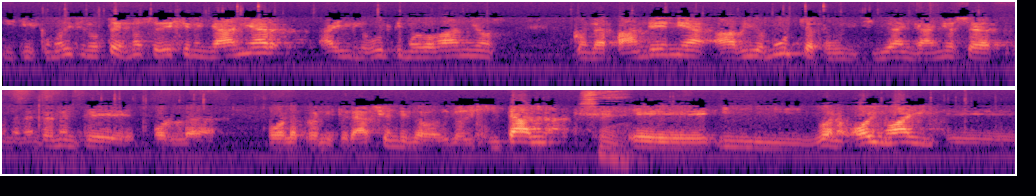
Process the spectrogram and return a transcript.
y que, como dicen ustedes, no se dejen engañar. Hay los últimos dos años con la pandemia ha habido mucha publicidad engañosa, fundamentalmente por la por la proliferación de lo, de lo digital. Eh, y bueno, hoy no hay eh,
